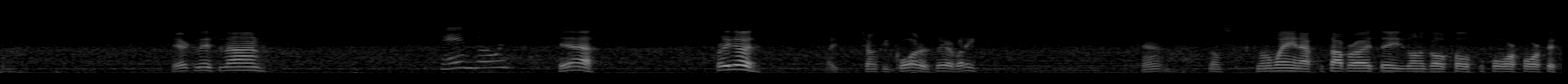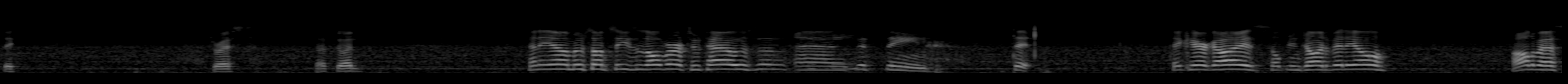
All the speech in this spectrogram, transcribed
Air conditioning on. Fan going. Yeah. Pretty good. Chunky quarters there, buddy. Yeah. Gonna, gonna weigh in after supper, I'd say he's gonna go close to four, four fifty. Dressed. That's good. Anyhow, uh, moose hunt season's over, 2015. That's it. Take care, guys. Hope you enjoyed the video. All the best.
